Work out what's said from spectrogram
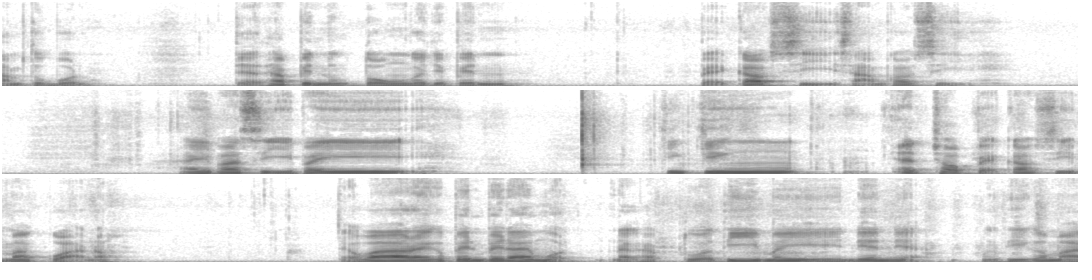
3 ตัวบน แต่ถ้าเป็นตรงๆก็จะเป็น 8 9 4 3 9 4ให้ภาษีไปจริงๆแอดชอบ8 9 4มากกว่าเนาะแต่ว่าอะไรก็เป็นไปได้หมดนะครับ ตัวที่ไม่เน้นเนี่ยบางทีก็มา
